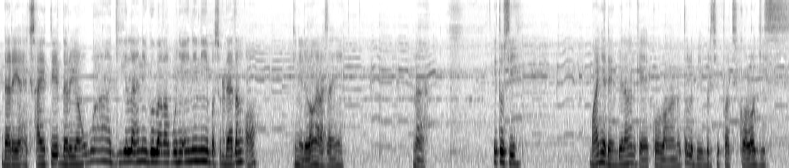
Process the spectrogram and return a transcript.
dari yang excited dari yang wah gila nih gue bakal punya ini nih. Pas udah datang oh gini doang rasanya. Nah itu sih. Ada yang bilang kayak keuangan itu lebih bersifat psikologis.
